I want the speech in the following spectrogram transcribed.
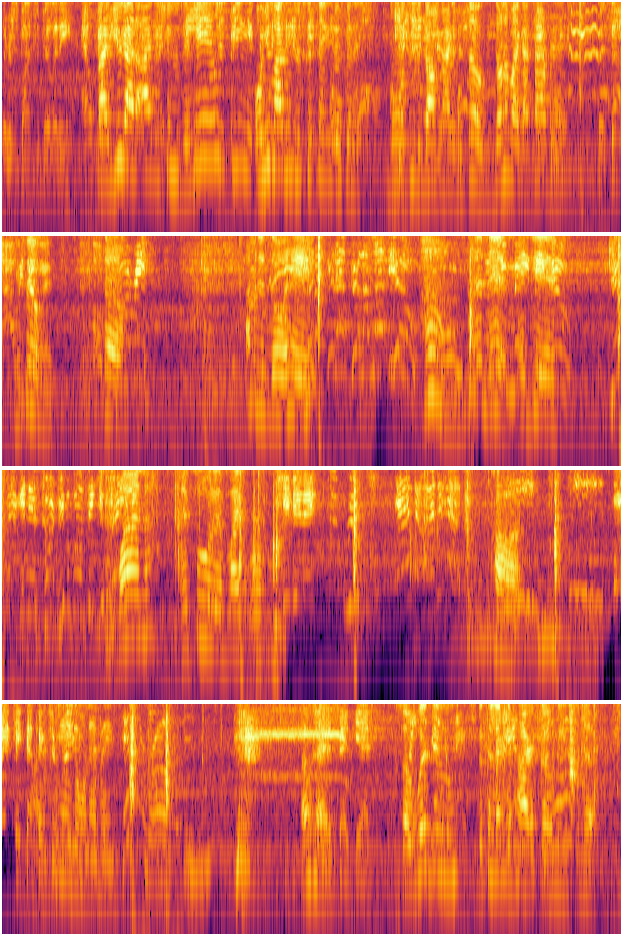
Superman. The responsibility, helping Like you gotta either choose to heal Just being or you might as well just citizen continue to finish overall. going through the dark night of the soul because don't nobody got time for that. What's up? How You we feel doing? me? Oh, So- sorry. I'm gonna just go ahead. Get out, girl. I love you. Oh, goodness, you it gives. Get back in this car. People gonna think you crazy. one intuitive life oracle She did it. rich and unhappy. card. Take that Alright, picture we ain't doing that, baby. Hit the road. I Okay, said yes. so what do the collective higher self needs to know?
